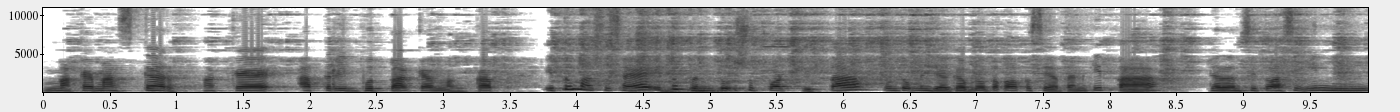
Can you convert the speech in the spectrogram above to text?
memakai masker, pakai atribut pakaian lengkap, itu maksud saya itu bentuk support kita untuk menjaga protokol kesehatan kita dalam situasi ini.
